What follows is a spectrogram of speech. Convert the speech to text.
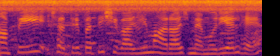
यहाँ पे छत्रपति शिवाजी महाराज मेमोरियल है।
